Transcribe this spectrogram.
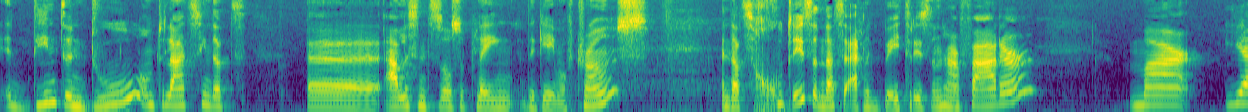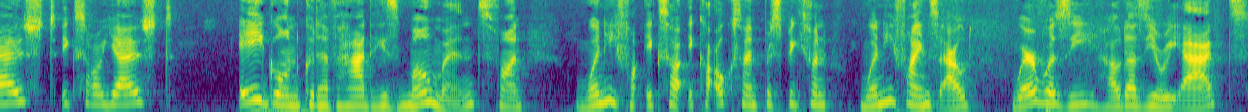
Het dient een doel om te laten zien dat. Alicent is also playing the Game of Thrones. En dat ze goed is en dat ze eigenlijk beter is dan haar vader. Maar juist, ik zou juist. Aegon could have had his moment van. When he, ik, zou, ik zou ook zijn perspectief van. When he finds out, where was he? How does he react?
